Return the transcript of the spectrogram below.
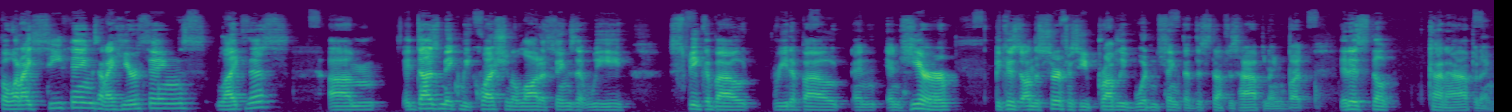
But when I see things and I hear things like this, um, it does make me question a lot of things that we speak about, read about, and and hear. Because on the surface, you probably wouldn't think that this stuff is happening, but it is still kind of happening.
